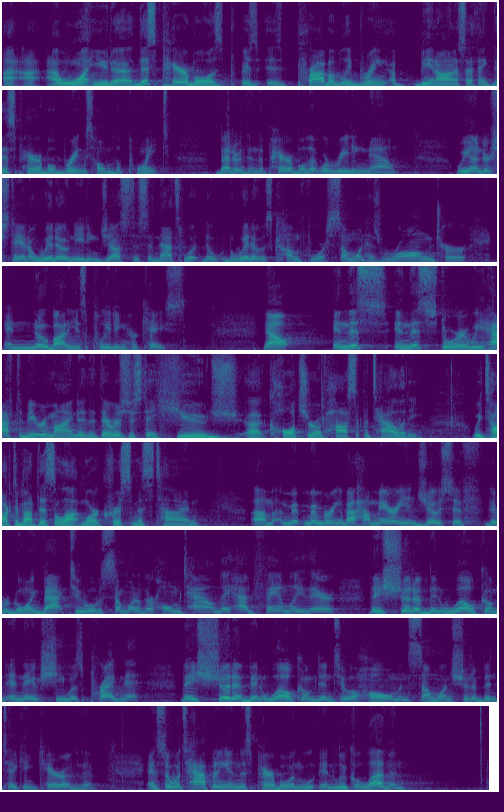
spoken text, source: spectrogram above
I, I, want you to, this parable is, is, is probably bring, uh, being honest, I think this parable brings home the point better than the parable that we're reading now. We understand a widow needing justice, and that's what the, the widow has come for. Someone has wronged her, and nobody is pleading her case. Now, in this, in this story, we have to be reminded that there was just a huge uh, culture of hospitality. We talked about this a lot more at Christmas time, um, remembering about how Mary and Joseph, they were going back to what was somewhat of their hometown. They had family there. They should have been welcomed, and they, she was pregnant. They should have been welcomed into a home, and someone should have been taking care of them. And so, what's happening in this parable in, in Luke 11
